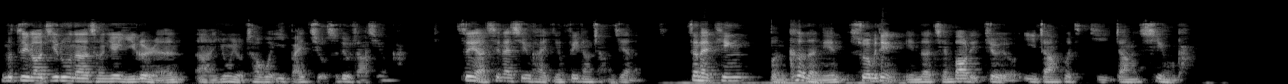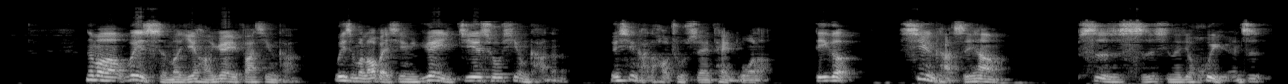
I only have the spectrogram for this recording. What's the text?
那么最高记录呢，曾经一个人啊拥有超过一百九十六张信用卡。所以啊，现在信用卡已经非常常见了。正在听本课的您，说不定您的钱包里就有一张或几张信用卡。那么，为什么银行愿意发信用卡？为什么老百姓愿意接收信用卡呢？因为信用卡的好处实在太多了。第一个，信用卡实际上是实行的叫会员制，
